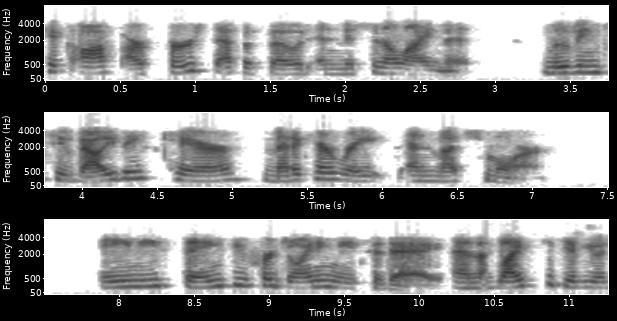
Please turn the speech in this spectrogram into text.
kick off our first episode in mission alignment, moving to value-based care, Medicare rates, and much more. Amy, thank you for joining me today. And I'd like to give you a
